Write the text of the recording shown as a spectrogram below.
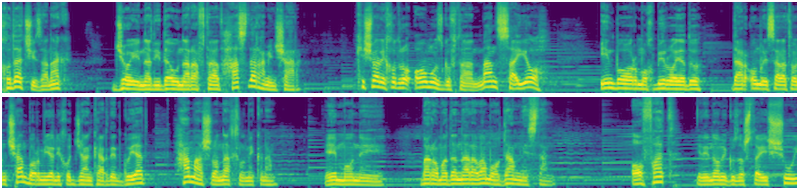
худат чӣ занак ҷои надидаву нарафтаат ҳаст дар ҳамин шаҳр кишвари худро омӯз гуфтанд ман сайёҳ ин бор мухбир ояду дар умри саратон чанд бор миёни худ ҷанг кардед гӯяд ҳамаашро нақл мекунам э моне баромада наравам одам нестам офат яъне номи гузоштаи шӯй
